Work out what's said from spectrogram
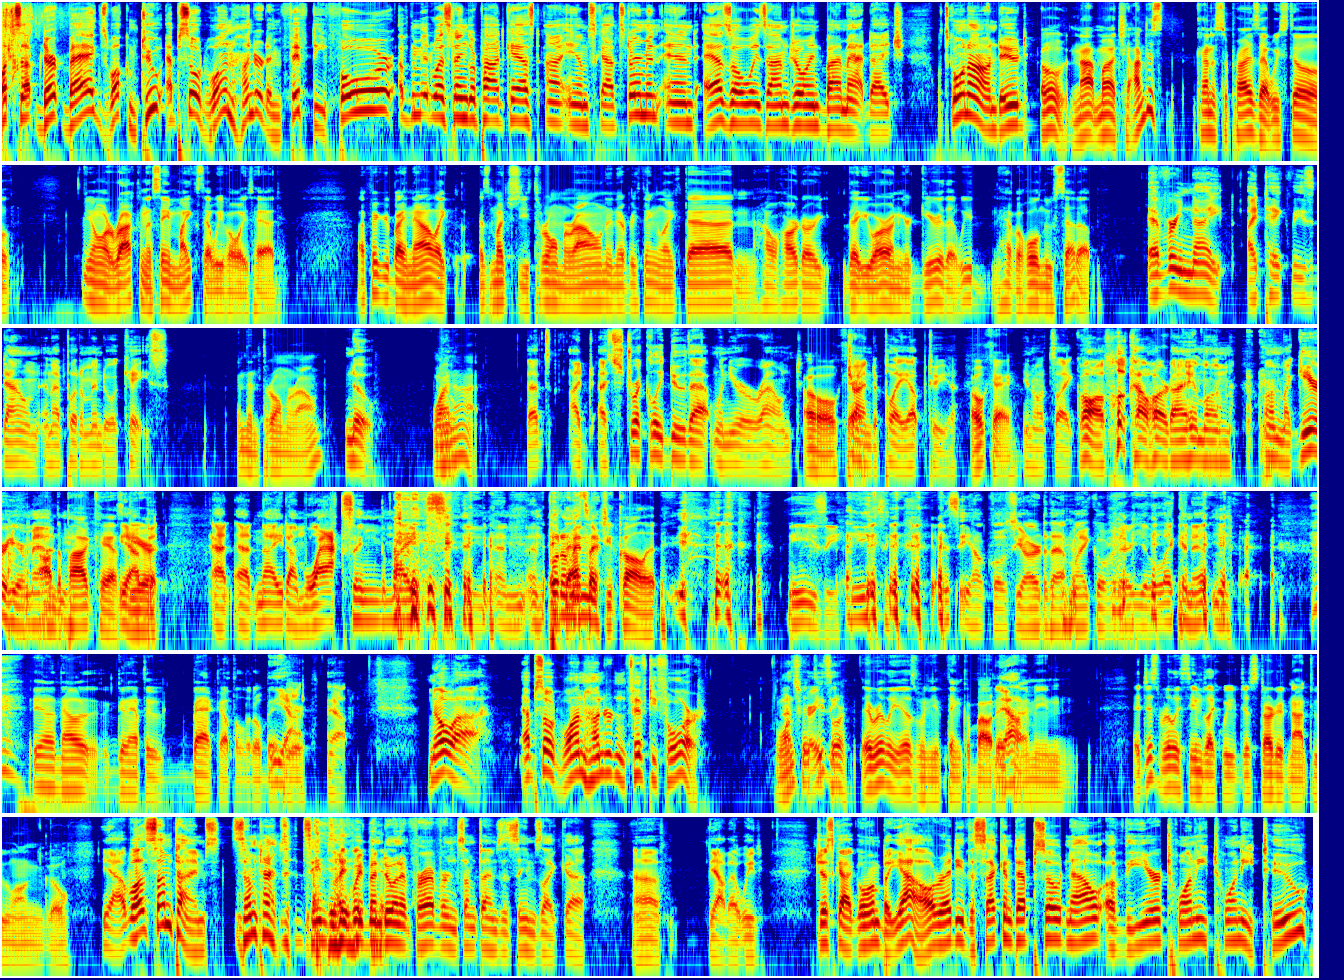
What's up, dirt bags? Welcome to episode 154 of the Midwest Angler Podcast. I am Scott Sturman, and as always, I'm joined by Matt Deitch. What's going on, dude? Oh, not much. I'm just kind of surprised that we still, you know, are rocking the same mics that we've always had. I figured by now, like as much as you throw them around and everything like that, and how hard are that you are on your gear, that we'd have a whole new setup, Every night, I take these down and I put them into a case. and then throw them around. No, Why No. not? that's I, I strictly do that when you're around, Oh, okay. trying to play up to you. okay. You know, it's like, oh, look how hard I am on on my gear here, man. On the podcast yeah, gear. but at, at night I'm waxing the mics and, and, and put them That's in That's what you call it. Easy, easy. I see how close you are to that mic over there. You're licking it. And, yeah. Now I'm gonna have to back up a little bit yeah, here. yeah. No, uh, episode 154. That's crazy. It really is when you think about it. Yeah. I mean, it just really seems like we've just started not too long ago. Yeah, well, sometimes, sometimes it seems like we've been doing it forever, and sometimes it seems like, uh, uh, yeah, that we just got going. But yeah, already the second episode now of the year 2022,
